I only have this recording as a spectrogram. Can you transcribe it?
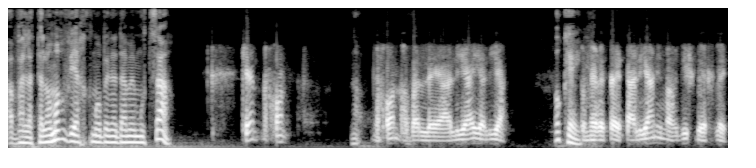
אבל אתה לא מרוויח כמו בן אדם ממוצע. כן, נכון. לא. נכון, אבל אה, העלייה היא עלייה. אוקיי, זאת אומרת, את העלייה אני מרגיש בהחלט.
